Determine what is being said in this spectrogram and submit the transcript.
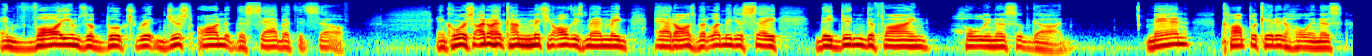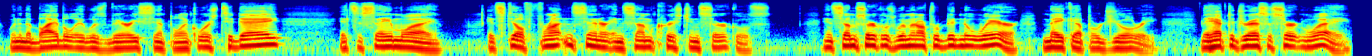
and volumes of books written just on the Sabbath itself. And of course, I don't have time to mention all these man made add ons, but let me just say they didn't define holiness of God. Man complicated holiness when in the Bible it was very simple. And of course, today it's the same way. It's still front and center in some Christian circles. In some circles, women are forbidden to wear makeup or jewelry. They have to dress a certain way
